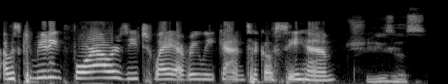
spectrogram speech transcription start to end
I was commuting four hours each way every weekend to go see him Jesus.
